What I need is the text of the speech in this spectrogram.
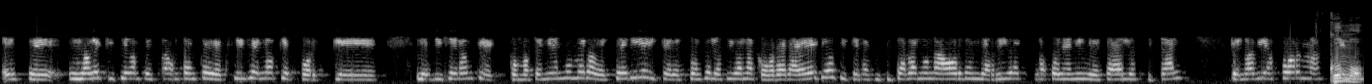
este no le quisieron prestar un tanque de oxígeno que porque les dijeron que como tenían número de serie y que después se los iban a cobrar a ellos y que necesitaban una orden de arriba que no podían ingresar al hospital que no había forma. ¿Cómo?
